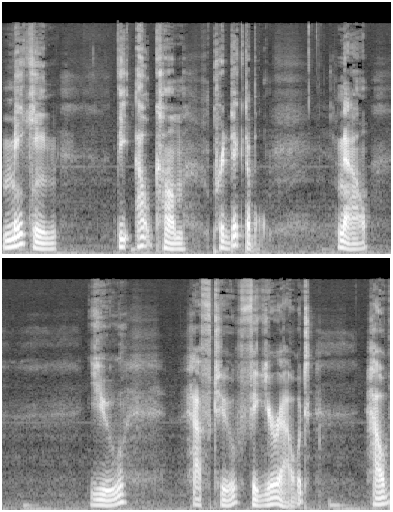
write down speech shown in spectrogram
making the outcome predictable. Now, you have to figure out how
